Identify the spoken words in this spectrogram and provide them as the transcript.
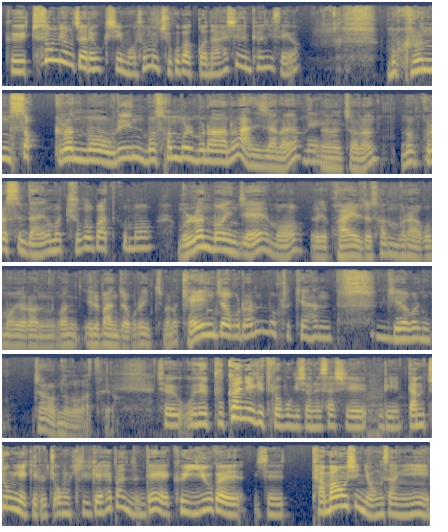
그 추석 명절에 혹시 뭐 선물 주고받거나 하시는 편이세요? 뭐 그런 썩 그런 뭐 우린 뭐 선물 문화는 아니잖아요. 네. 어, 저는 뭐 그렇습니다. 뭐 주고받고 뭐 물론 뭐 이제 뭐 과일도 선물하고 뭐 이런 건 일반적으로 있지만 개인적으로는 뭐 그렇게 한 음. 기억은 잘 없는 것 같아요. 저희 오늘 북한 얘기 들어보기 전에 사실 우리 남쪽 얘기를 조금 길게 해봤는데 그 이유가 이제 담아오신 영상이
